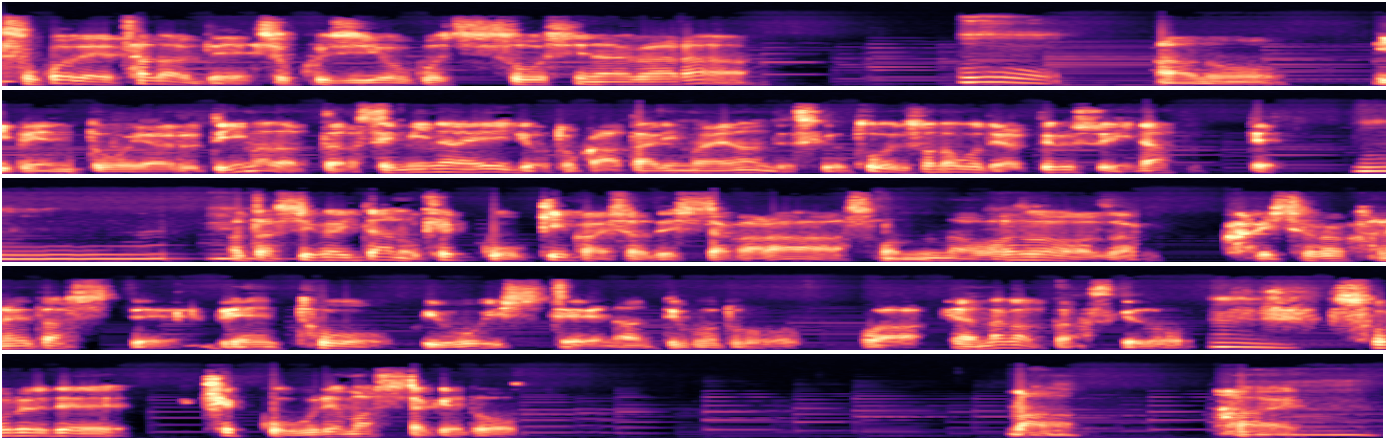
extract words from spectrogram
そこでタダで食事をご馳走しながら、あの、イベントをやるって、今だったらセミナー営業とか当たり前なんですけど、当時そんなことやってる人いなくって、うん私がいたの結構大きい会社でしたから、そんなわざわざ会社が金出して、弁当を用意してなんてことはやんなかったんですけど、うんそれで結構売れましたけど、まあ、はい。うん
